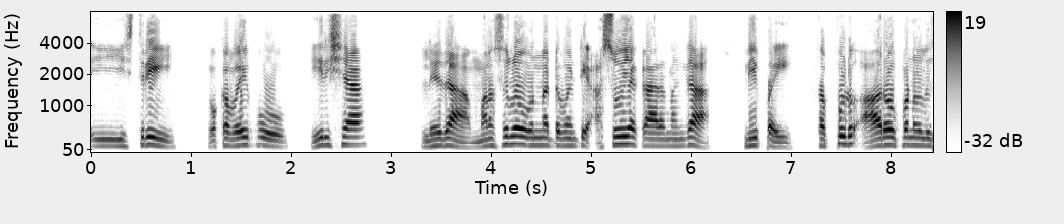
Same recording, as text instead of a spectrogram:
ఈ స్త్రీ ఒకవైపు ఈర్ష లేదా మనసులో ఉన్నటువంటి అసూయ కారణంగా మీపై తప్పుడు ఆరోపణలు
